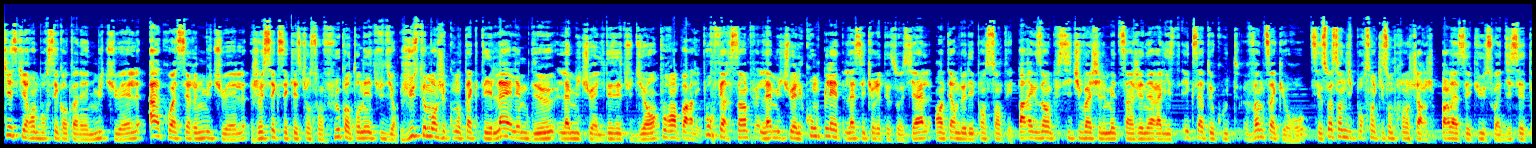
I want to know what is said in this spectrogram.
Qu'est-ce qui est remboursé quand on a une mutuelle? À quoi sert une mutuelle? Je sais que ces questions sont floues quand on est étudiant. Justement, j'ai contacté la LMDE, la mutuelle des étudiants, pour en parler. Pour faire simple, la mutuelle complète la sécurité sociale en termes de dépenses santé. Par exemple, si tu vas chez le médecin généraliste et que ça te coûte 25 euros, c'est 70% qui sont pris en charge par la sécu, soit 17,50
